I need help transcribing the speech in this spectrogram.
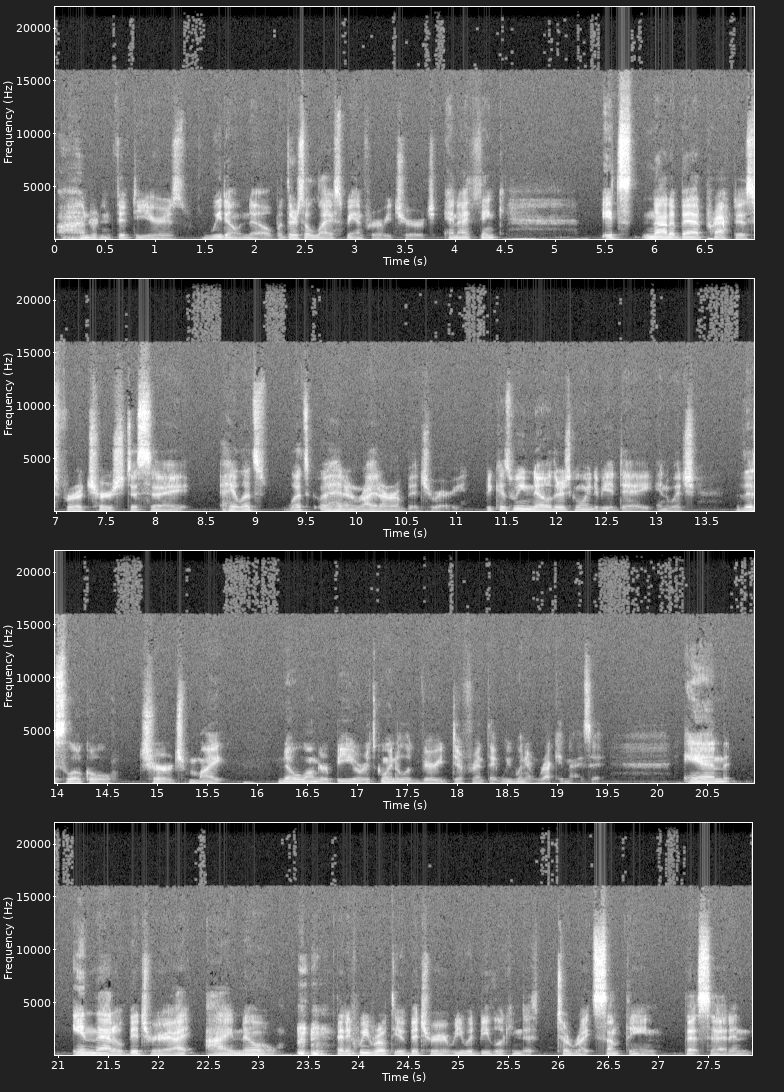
150 years, we don't know, but there's a lifespan for every church. And I think it's not a bad practice for a church to say, "Hey, let's let's go ahead and write our obituary." Because we know there's going to be a day in which this local church might no longer be or it's going to look very different that we wouldn't recognize it. And in that obituary, I, I know that if we wrote the obituary, we would be looking to, to write something that said, and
